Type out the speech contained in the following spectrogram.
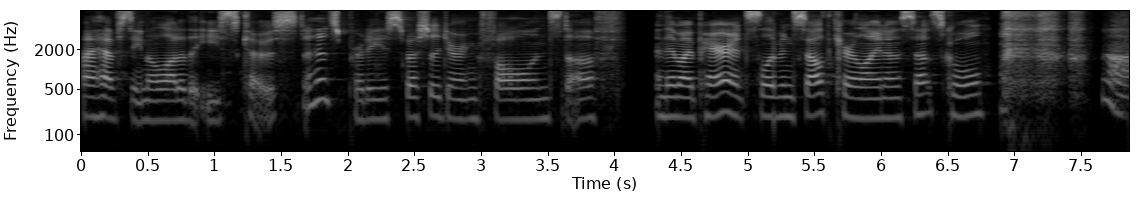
I have seen a lot of the East Coast, and it's pretty, especially during fall and stuff. And then my parents live in South Carolina, so that's cool. Ah.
